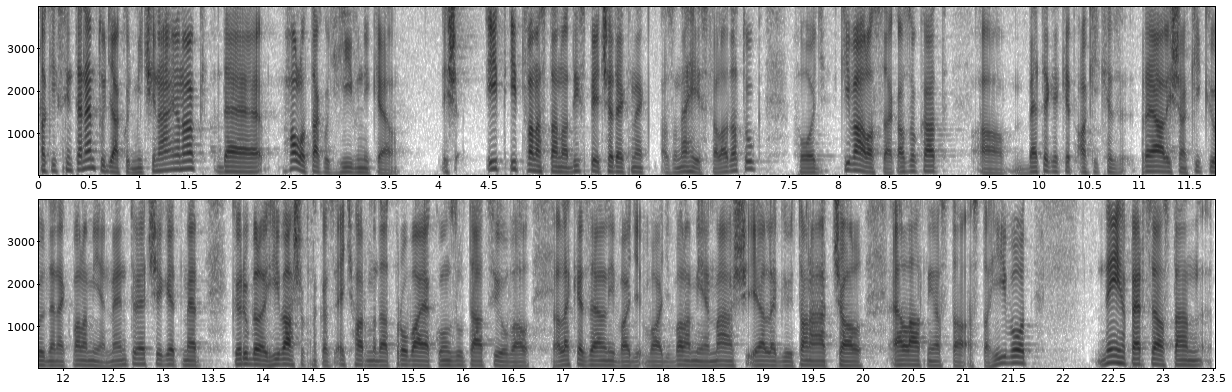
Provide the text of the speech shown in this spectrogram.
akik szinte nem tudják, hogy mit csináljanak, de hallották, hogy hívni kell. És itt, itt van aztán a diszpécsereknek az a nehéz feladatuk, hogy kiválasszák azokat a betegeket, akikhez reálisan kiküldenek valamilyen mentőegységet, mert körülbelül a hívásoknak az egyharmadát próbálja konzultációval lekezelni, vagy, vagy valamilyen más jellegű tanácssal ellátni azt a, azt a hívót, Néha persze aztán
